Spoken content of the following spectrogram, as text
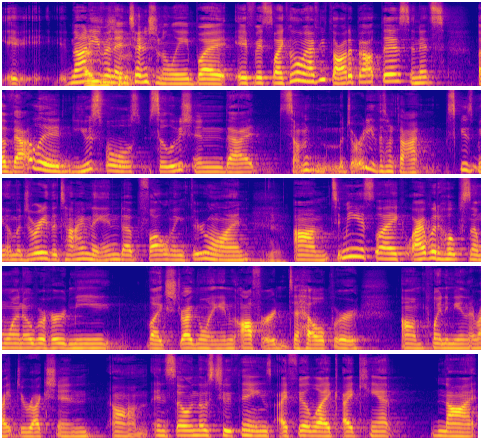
it, not As even intentionally, but if it's like, oh, have you thought about this? And it's a valid, useful solution that some majority of the time, excuse me, a majority of the time they end up following through on. Um, to me, it's like I would hope someone overheard me like struggling and offered to help or um, pointed me in the right direction. Um, and so, in those two things, I feel like I can't not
